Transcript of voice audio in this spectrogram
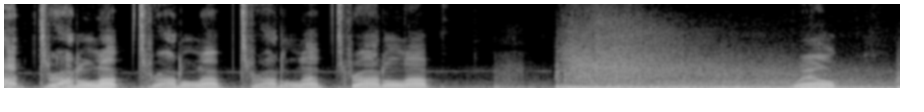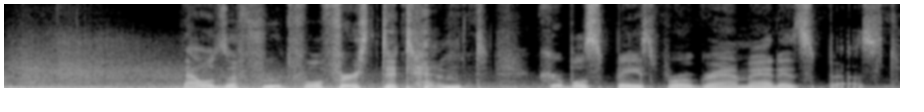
up, throttle up, throttle up, throttle up, throttle up. Well, that was a fruitful first attempt. Kerbal Space Program at its best.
